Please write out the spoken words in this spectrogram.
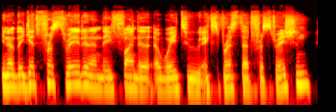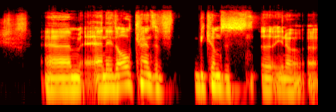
you know they get frustrated and they find a, a way to express that frustration, um, and it all kinds of becomes a uh, you know. A,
